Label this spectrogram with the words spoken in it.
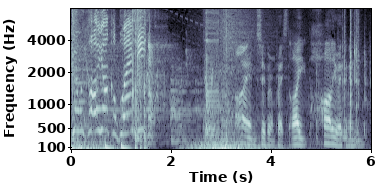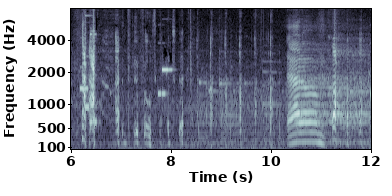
Can we call you Uncle Blackie? No. I am super impressed. I highly recommend it. Adam.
